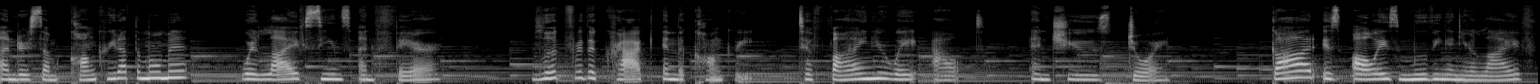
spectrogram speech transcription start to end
under some concrete at the moment, where life seems unfair, look for the crack in the concrete to find your way out and choose joy. God is always moving in your life,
